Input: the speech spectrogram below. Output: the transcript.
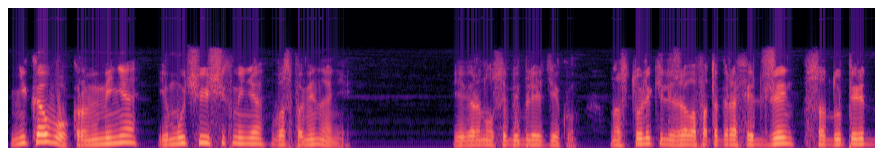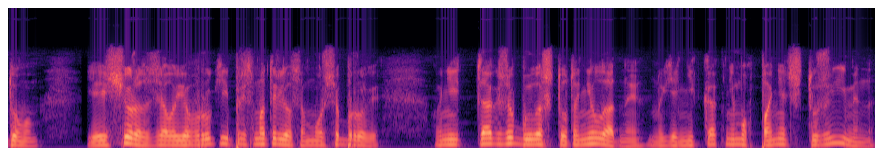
Никого, кроме меня и мучающих меня воспоминаний. Я вернулся в библиотеку. На столике лежала фотография Джейн в саду перед домом. Я еще раз взял ее в руки и присмотрелся, морща брови. В ней также было что-то неладное, но я никак не мог понять, что же именно.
